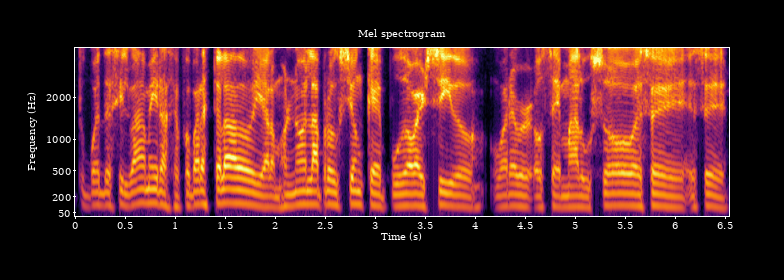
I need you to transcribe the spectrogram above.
tú puedes decir, va, mira, se fue para este lado y a lo mejor no es la producción que pudo haber sido, whatever, o se mal usó ese, ese,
